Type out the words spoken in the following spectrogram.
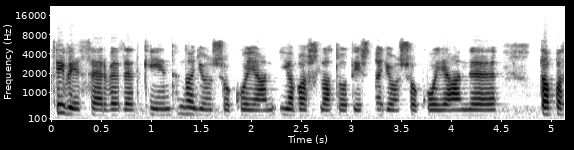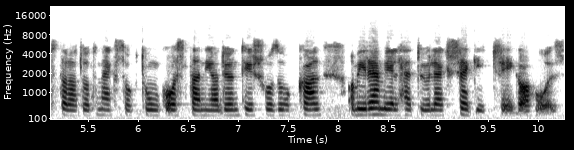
Civil szervezetként nagyon sok olyan javaslatot és nagyon sok olyan tapasztalatot meg szoktunk osztani a döntéshozókkal, ami remélhetőleg segítség ahhoz,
